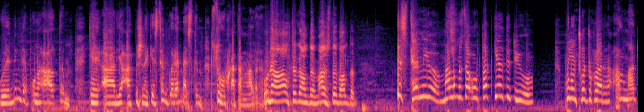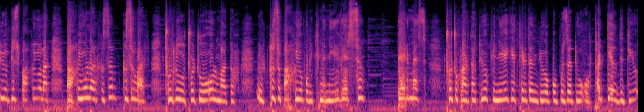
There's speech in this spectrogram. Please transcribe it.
güvendim de bunu aldım. Ki ağır ya 60'ına geçsem göremezdim. Zor kadın alırım. Buna altın aldım, astım aldım. İstemiyor. Malımıza ortak geldi diyor. Bunun çocuklarını alma diyor. Biz bakıyorlar. Bakıyorlar kızım. Kızı var. Çocuğu çocuğu olmadık. Kızı bakıyor bunu kime niye versin? Vermez. Çocuklar da diyor ki niye getirdin diyor. Bu bize diyor ortak geldi diyor.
